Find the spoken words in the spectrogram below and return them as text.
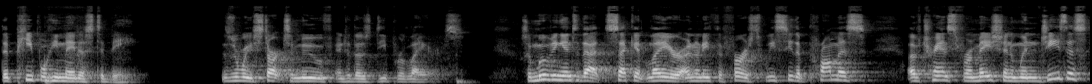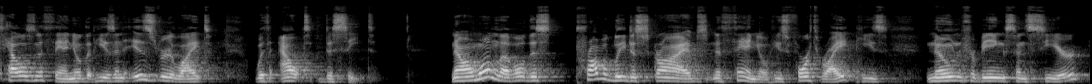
the people he made us to be. This is where we start to move into those deeper layers. So moving into that second layer underneath the first, we see the promise of transformation when Jesus tells Nathanael that he is an Israelite without deceit. Now, on one level, this probably describes Nathanael. He's forthright. He's known for being sincere,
